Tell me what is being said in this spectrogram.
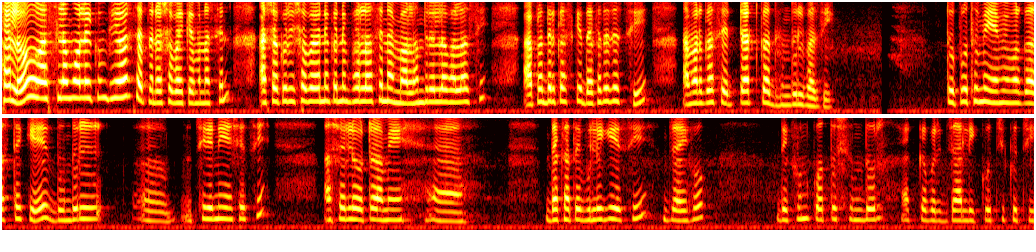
হ্যালো, আসসালামু আলাইকুম ভিউয়ার্স, আপনারা সবাই কেমন আছেন? আশা করি সবাই অনেক অনেক ভালো আছেন, আমি আলহামদুলিল্লাহ ভালো আছি। আপনাদের কাছকে দেখাতে যাচ্ছি আমার গাছের টাটকা ধুন্দুল ভাজি। তো প্রথমে আমি আমার গাছ থেকে ধুন্দুল ছিঁড়ে নিয়ে এসেছি। আসলে ওটা আমি দেখাতে ভুলে গিয়েছি। যাই হোক, দেখুন কত সুন্দর, একেবারে জালি, কচি কচি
